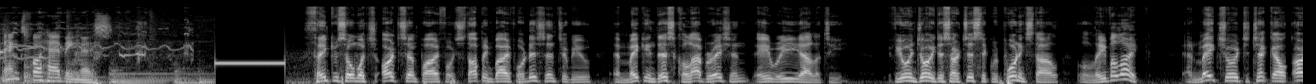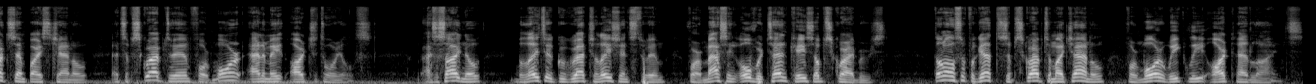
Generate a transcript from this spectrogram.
Thanks for having us. Thank you so much, Art Senpai, for stopping by for this interview and making this collaboration a reality. If you enjoyed this artistic reporting style, leave a like. And make sure to check out Art Senpai's channel and subscribe to him for more animate art tutorials. As a side note, belated congratulations to him for amassing over 10k subscribers. Don't also forget to subscribe to my channel for more weekly art headlines.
